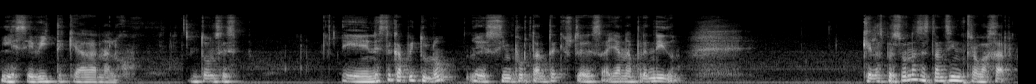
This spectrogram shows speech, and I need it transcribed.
les evite que hagan algo. Entonces, en este capítulo es importante que ustedes hayan aprendido que las personas están sin trabajar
